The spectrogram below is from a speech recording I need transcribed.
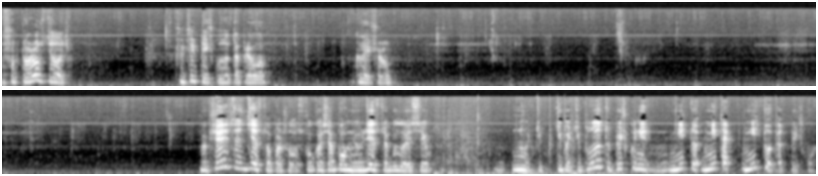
чтобы творог сделать, чуть-чуть печку затапливала к вечеру. Вообще это с детства пошло. Сколько я помню, в детстве было, если ну, типа, тепло, то печку не, не, не, топ, не топят печку.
